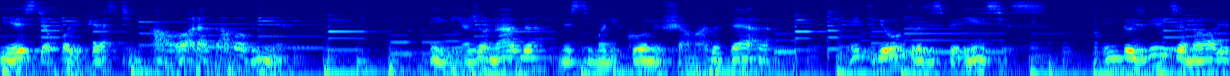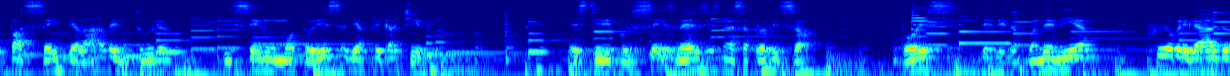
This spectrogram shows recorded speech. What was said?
e este é o podcast A Hora da Abobrinha. Em minha jornada neste manicômio chamado Terra, entre outras experiências, em 2019 passei pela aventura de ser um motorista de aplicativo. Estive por seis meses nessa profissão, pois, devido à pandemia, fui obrigado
